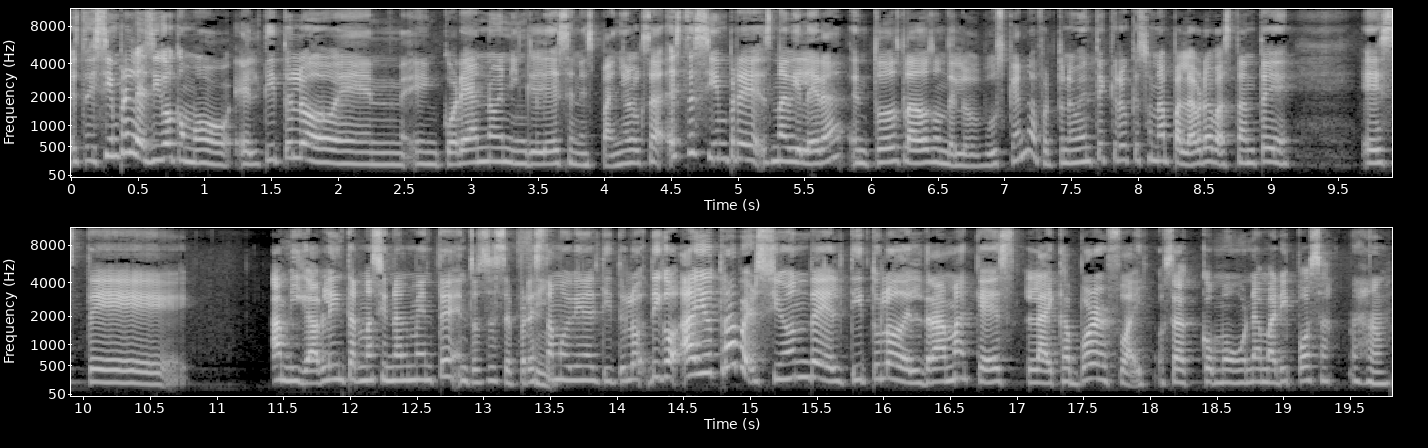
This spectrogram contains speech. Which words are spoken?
este, siempre les digo como el título en, en, coreano, en inglés, en español. O sea, este siempre es Navilera en todos lados donde lo busquen. Afortunadamente creo que es una palabra bastante este, amigable internacionalmente, entonces se presta muy bien el título. Digo, hay otra versión del título del drama que es Like a Butterfly, o sea, como una mariposa. Ajá.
